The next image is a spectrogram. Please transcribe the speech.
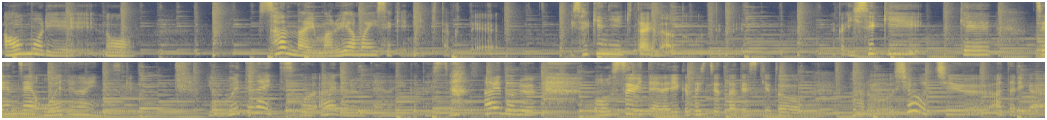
青森の三内丸山遺跡に行きたくて遺跡に行きたいなと思っててなんか遺跡系全然終えてないんですけどいや終えてないってすごいアイドルみたいな言い方しちゃう アイドルを押すみたいな言い方しちゃったんですけどあの小中あたりが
